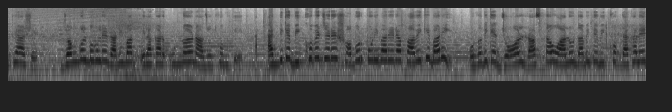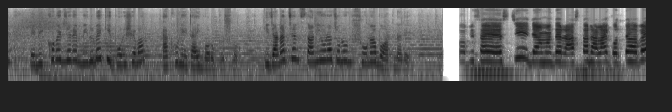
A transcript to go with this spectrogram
উঠে আসে জঙ্গলমহলের রানীবাদ এলাকার উন্নয়ন আজও থমকে। একদিকে বিক্ষোভের জেরে সবর পরিবারেরা পাবে কি বাড়ি? অন্যদিকে জল রাস্তা ও আলোর দাবিতে বিক্ষোভ দেখালেন। এই বিক্ষোভের জেরে মিলবে কি পরিষেবা? এখন এটাই বড় প্রশ্ন। কি জানাচ্ছেন স্থানীয়রা? চলুন শোনাবো আপনাদের। অফিসে এসছি যে আমাদের রাস্তা ঢালাই করতে হবে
